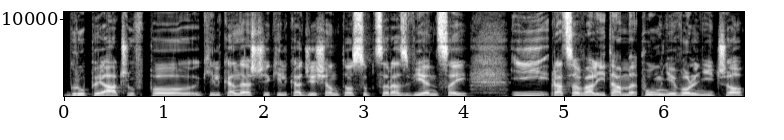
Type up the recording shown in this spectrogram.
grupy aczów. Po kilkanaście, kilkadziesiąt osób coraz więcej i pracowali tam półniewolniczo.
